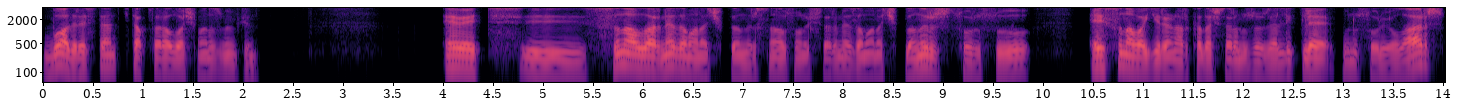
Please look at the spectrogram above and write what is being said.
bu adresten kitaplara ulaşmanız mümkün. Evet, e, sınavlar ne zaman açıklanır, sınav sonuçları ne zaman açıklanır sorusu E-sınava giren arkadaşlarımız özellikle bunu soruyorlar.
